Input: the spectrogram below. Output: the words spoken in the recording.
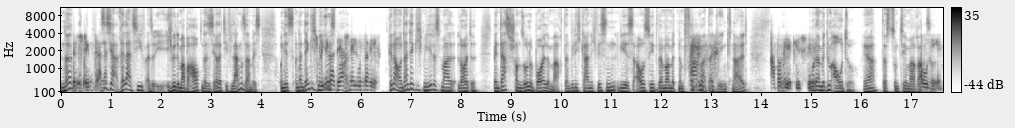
ne, Das stimmt, das ist ja relativ, also ich würde mal behaupten, dass es ja relativ langsam ist. Und jetzt, und dann denke ich mir Ich immer jedes Mal, genau, und dann denke ich mir jedes Mal, Leute, wenn das schon so eine Beule macht, dann will ich gar nicht wissen, wie es aussieht, wenn man mit einem Fahrrad dagegen knallt Aber wirklich. oder mit einem Auto, ja, das zum Thema Oh Raser. nee.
